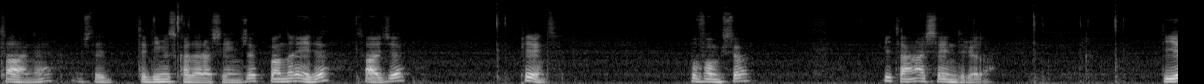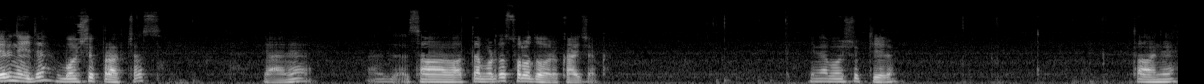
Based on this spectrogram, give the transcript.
tane işte dediğimiz kadar aşağı inecek. Bunda neydi? Sadece print. Bu fonksiyon bir tane aşağı indiriyordu. Diğeri neydi? Boşluk bırakacağız. Yani sağ hatta burada sola doğru kayacak. Yine boşluk diyelim. Tane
